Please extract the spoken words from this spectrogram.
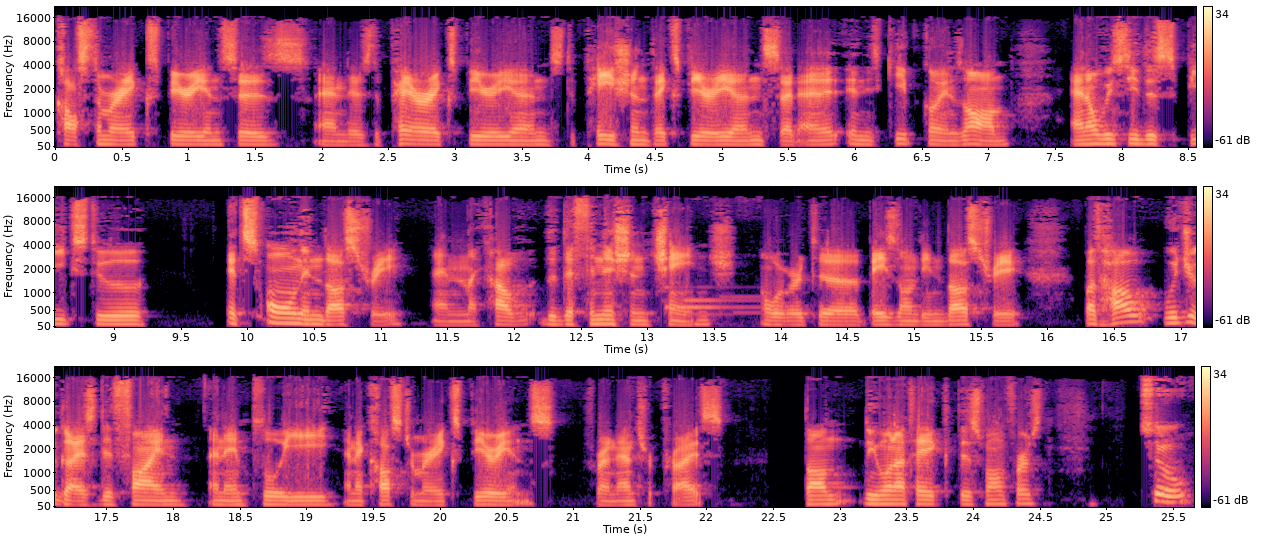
customer experiences and there's the payer experience the patient experience and, and it, and it keep going on. And obviously this speaks to its own industry and like how the definition change over to based on the industry. But how would you guys define an employee and a customer experience for an enterprise? Don do you want to take this one first so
